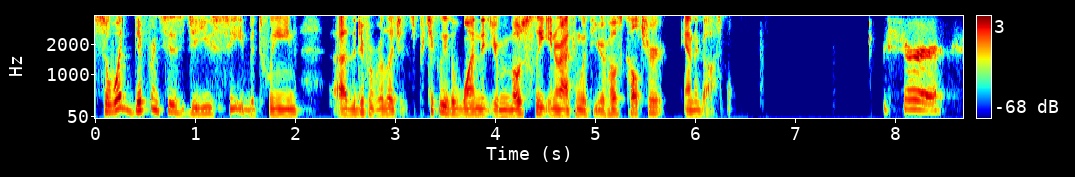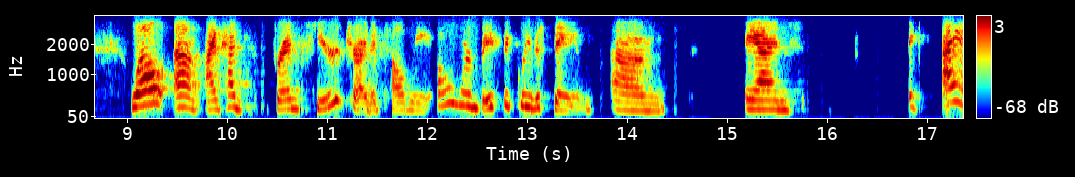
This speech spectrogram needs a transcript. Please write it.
So, what differences do you see between uh, the different religions, particularly the one that you're mostly interacting with your host culture and the gospel? Sure. Well, um, I've had friends here try to tell me, oh, we're basically the same. Um, and I,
